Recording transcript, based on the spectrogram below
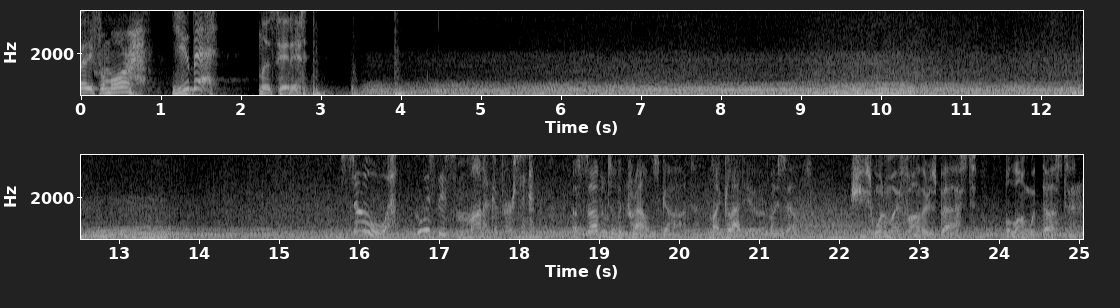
Ready for more? You bet. Let's hit it. So, who is this Monica person? A servant of the Crownsguard, like Gladio and myself. She's one of my father's best, along with Dustin,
